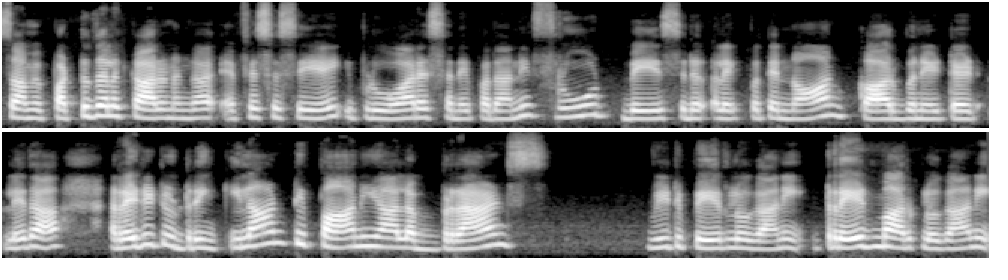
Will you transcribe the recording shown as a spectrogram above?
సో ఆమె పట్టుదల కారణంగా ఎఫ్ఎస్ఎస్ఏఐ ఇప్పుడు ఓఆర్ఎస్ అనే పదాన్ని ఫ్రూట్ బేస్డ్ లేకపోతే నాన్ కార్బొనేటెడ్ లేదా రెడీ టు డ్రింక్ ఇలాంటి పానీయాల బ్రాండ్స్ వీటి పేరులో కానీ ట్రేడ్ మార్క్లో కానీ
